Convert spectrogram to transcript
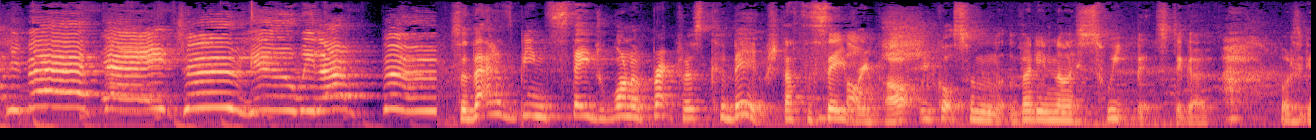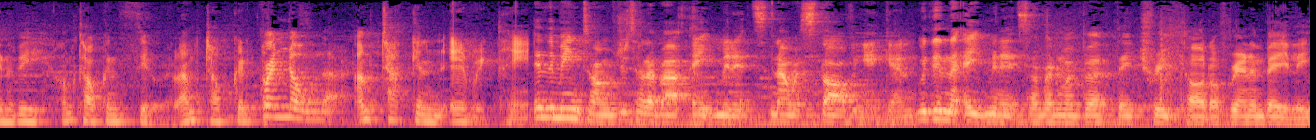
Happy birthday to you! We love food! So that has been stage one of breakfast, kaboosh. That's the savoury Bosh. part. We've got some very nice sweet bits to go. What is it going to be? I'm talking cereal. I'm talking... Granola. I'm talking everything. In the meantime, we've just had about eight minutes. Now we're starving again. Within the eight minutes, I read my birthday treat card off Rhiannon Bailey.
